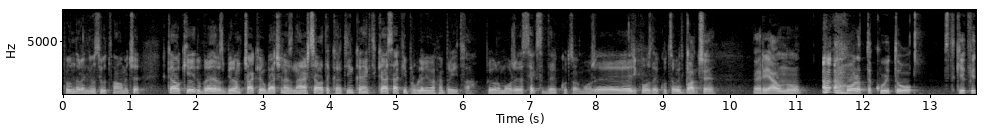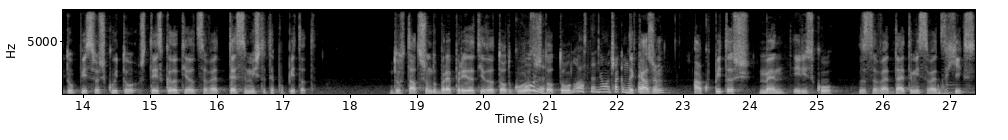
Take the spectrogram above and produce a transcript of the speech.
примерно наранил си от това момиче, така, окей, добре, разбирам, чакай, обаче не знаеш цялата картинка, нека ти кажа всякакви проблеми имахме преди това. Примерно, може сексът да е куцал, може еди какво да е куцал. Обаче, реално, хората, които с такива, каквито описваш, които ще искат да ти дадат съвет, те сами ще те попитат. Достатъчно добре преди да ти дадат отговор, Може, защото но аз не, няма да чакам да това. кажем, ако питаш мен или Ску за съвет, дайте ми съвет за Хикс.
